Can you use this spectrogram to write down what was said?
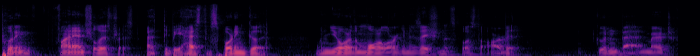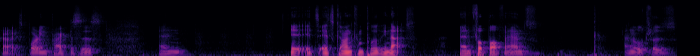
putting financial interest at the behest of sporting good when you're the moral organization that's supposed to arbit good and bad meritocratic sporting practices and it, it's it's gone completely nuts. And football fans and ultras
